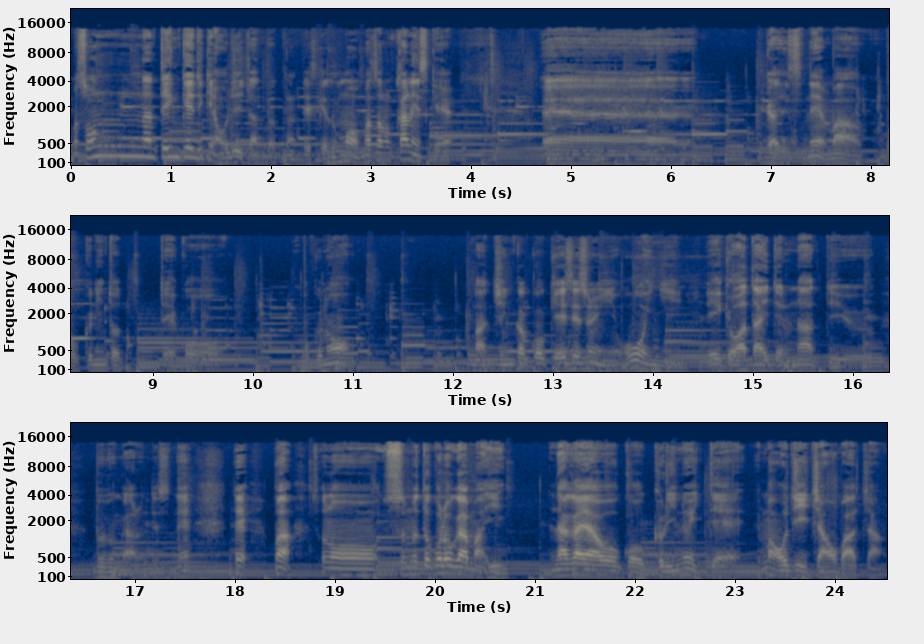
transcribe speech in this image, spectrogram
まあ、そんな典型的なおじいちゃんだったんですけども、まあ、その兼助、えー、がですねまあ僕にとってこう僕の、まあ、人格を形成するに大いに影響を与えてるなっていう部分があるんですね。でまあその住むところが、まあ、長屋をこうくり抜いて、まあ、おじいちゃんおばあちゃん。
